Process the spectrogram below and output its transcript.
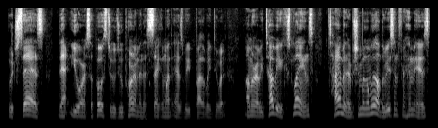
which says that you are supposed to do Purim in the second month, as we, by the way, do it. Amar Rabbi Tavi explains, time of the Rabbi Gamliel, the reason for him is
